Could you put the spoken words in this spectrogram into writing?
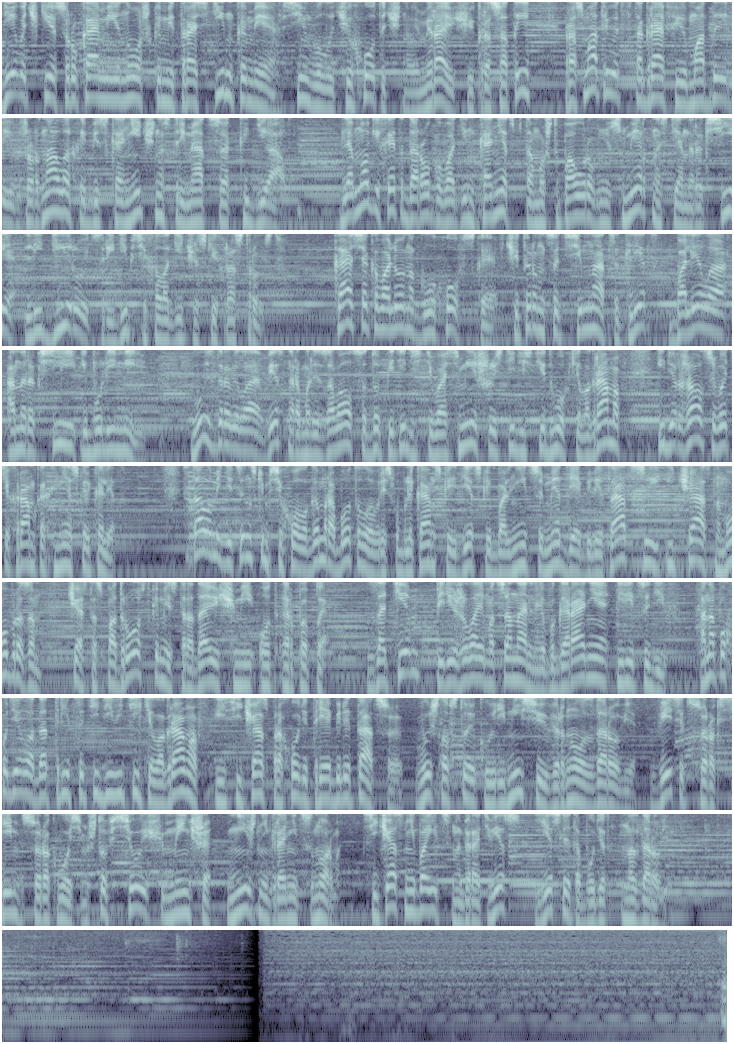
Девочки с руками и ножками, тростинками, символы чехоточной, умирающей красоты, рассматривают фотографии моделей в журналах и бесконечно стремятся к идеалу. Для многих это дорога в один конец, потому что по уровню смертности анорексия лидирует среди психологических расстройств. Кася Ковалена-Глуховская в 14-17 лет болела анорексией и булимией. Выздоровела, вес нормализовался до 58-62 килограммов и держался в этих рамках несколько лет. Стала медицинским психологом, работала в республиканской детской больнице медреабилитации и частным образом, часто с подростками, страдающими от РПП. Затем пережила эмоциональное выгорание и рецидив. Она похудела до 39 килограммов и сейчас проходит реабилитацию. Вышла в стойкую ремиссию, вернула здоровье. Весит 47-48, что все еще меньше нижней границы нормы. Сейчас не боится набирать вес, если это будет на здоровье.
